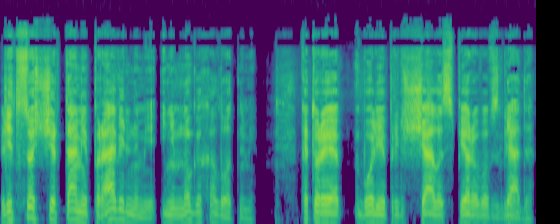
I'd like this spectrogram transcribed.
лицо с чертами правильными и немного холодными, которое более прельщало с первого взгляда,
